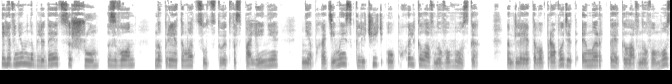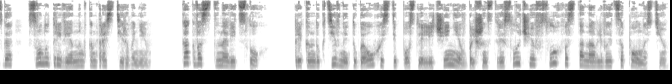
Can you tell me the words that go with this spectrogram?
или в нем наблюдается шум, звон, но при этом отсутствует воспаление, необходимо исключить опухоль головного мозга. Для этого проводят МРТ головного мозга с внутривенным контрастированием. Как восстановить слух? При кондуктивной тугоухости после лечения в большинстве случаев слух восстанавливается полностью.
